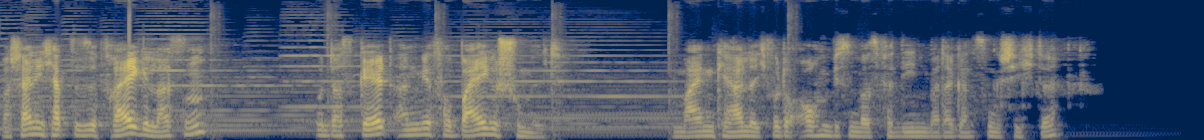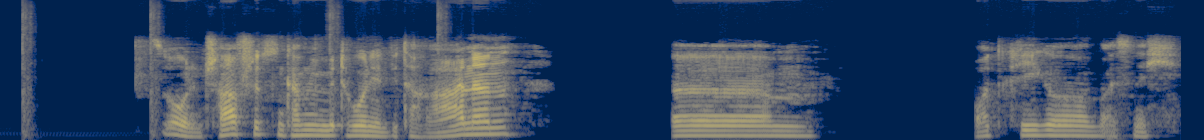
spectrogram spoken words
Wahrscheinlich habt ihr sie freigelassen und das Geld an mir vorbeigeschummelt meinen Kerle, ich wollte auch ein bisschen was verdienen bei der ganzen Geschichte. So, den Scharfschützen kann man mitholen, den Veteranen. Ähm, Ortkrieger, weiß nicht.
